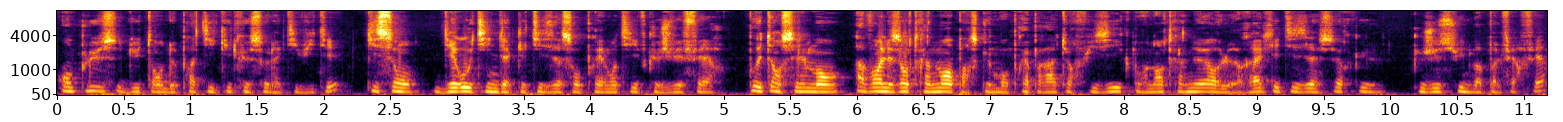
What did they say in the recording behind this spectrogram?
en plus du temps de pratique quelle que soit l'activité, qui sont des routines d'athlétisation préventive que je vais faire potentiellement avant les entraînements parce que mon préparateur physique, mon entraîneur, le réathlétisateur que, que je suis ne va pas le faire faire.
